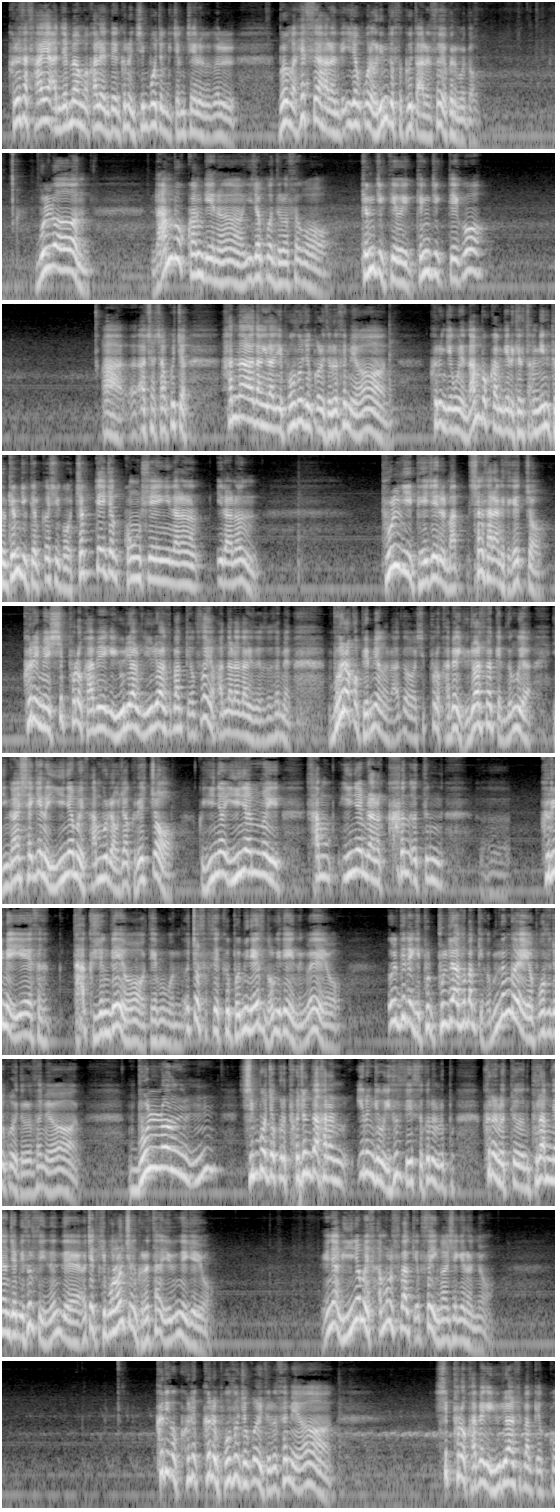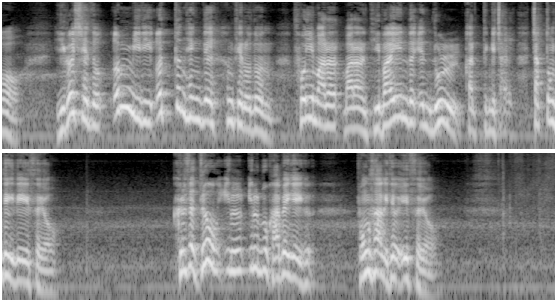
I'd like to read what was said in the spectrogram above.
그래서 사회 안전망과 관련된 그런 진보적 정책을 뭔가 했어야 하는데 이 정권은 어림도 없어 그것도 안 했어요 그런 것도. 물론 남북 관계는 이 정권 들어서고 경직되어 경직되고 아, 아, 참, 참, 그렇죠. 한나라당이라든지 보수 정권이 들어서면 그런 경우에 남북 관계는 경- 당연히 더 경직될 것이고 적대적 공수행이라는 이라는 분리 배제를 마- 생산하게 되겠죠. 그러면 10% 가격에 유리할, 유리할 수밖에 없어요. 한나라당에 들어서면. 뭐라고 변명을 하도 10% 가격에 유리할 수밖에 없는 거야. 인간 세계는 이념의 산물이라고 제가 그랬죠. 그 이념, 이념의 삼, 이념이라는 큰 어떤 어, 그림에 의해서 다 규정돼요. 대부분. 어쩔 수 없어요. 그 범위 내에서 놀게 되어 있는 거예요. 을들에게 불, 불리할 수밖에 없는 거예요. 보수 정권에 들어서면. 물론, 음? 진보 정권을 펴준다 하는 이런 경우 있을 수 있어. 그런, 그런 어떤 불합리한 점이 있을 수 있는데, 어쨌든 기본 원칙은 그렇다. 이런 얘기예요. 왜냐하면 이념을 삼을 수밖에 없어요. 인간 세계는요. 그리고 그런, 그런 보수 정권이 들어서면 10% 가격에 유리할 수밖에 없고 이것에도 엄밀히 어떤 행대 형태로든 소위 말, 말하는 디바인드 앤 룰 같은 게 자- 작동되게 되어 있어요. 그래서 더욱 일, 일부 가격에 그 봉사하게 되어 있어요.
